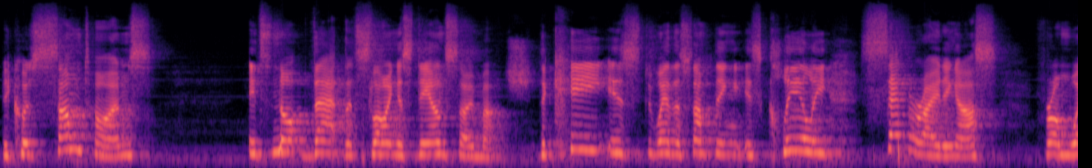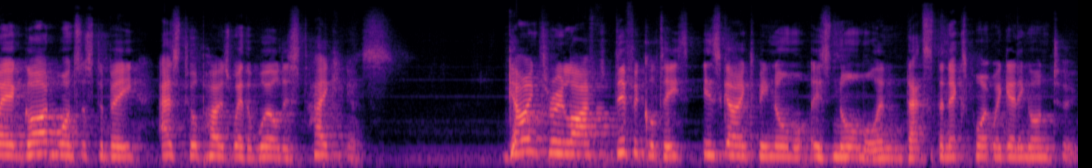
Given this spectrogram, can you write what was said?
because sometimes it's not that that's slowing us down so much. The key is to whether something is clearly separating us from where God wants us to be as to oppose where the world is taking us. Going through life difficulties is going to be normal, is normal, and that's the next point we're getting on to.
